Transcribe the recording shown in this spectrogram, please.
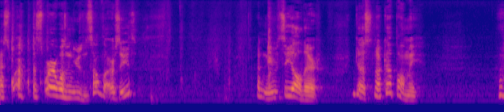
I swear, I swear I wasn't using sunflower seeds. I didn't even see y'all there. You guys snuck up on me.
